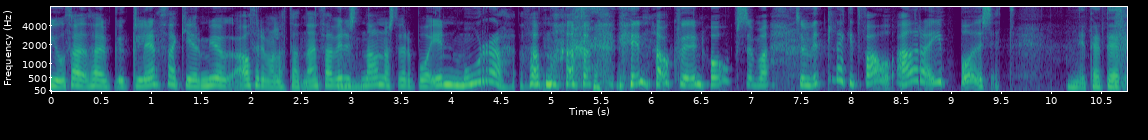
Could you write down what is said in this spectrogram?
jú, það, það er glerþakki er mjög áþreifanlegt þarna en það virðist mm. nánast verið að búa inn múra þarna inn ákveðin hóp sem, að, sem vill ekkit fá aðra í bóði sitt. Þetta er,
